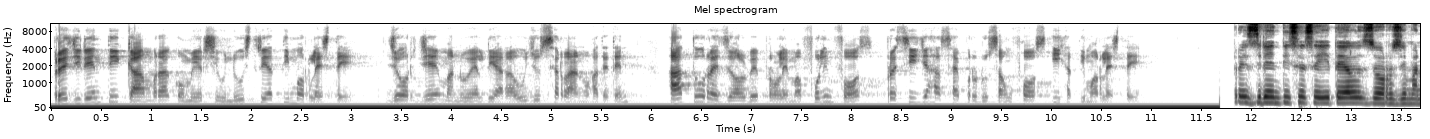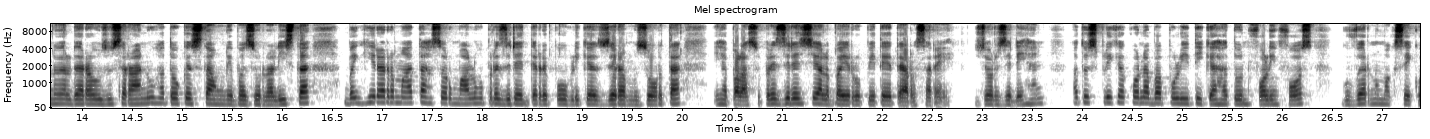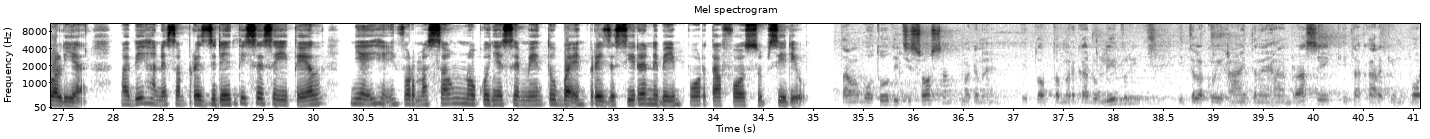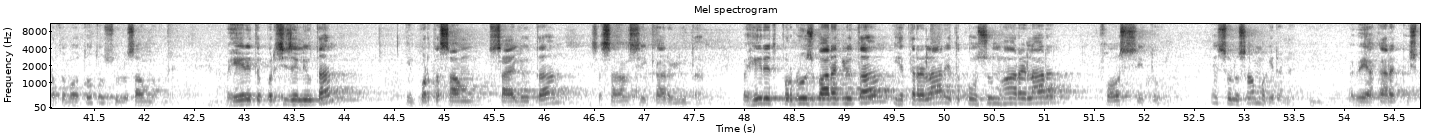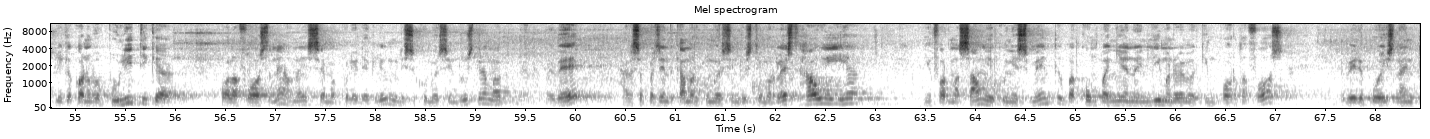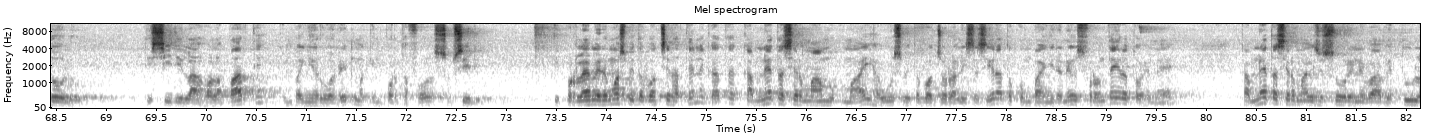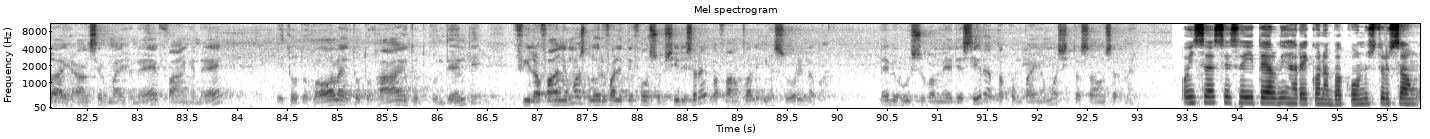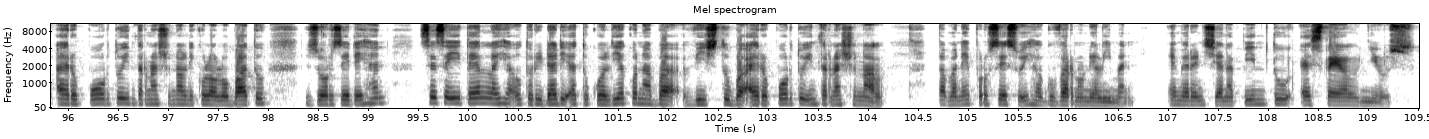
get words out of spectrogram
Presidente Câmara Comércio e Indústria Timor-Leste, Jorge Manuel de Araújo Serrano Hateten, atu resolve problema falling fos precisa hacer produção fos e Timor-Leste. Presidente CCITL Jorge Manuel Araújo Serrano hatou questão neba jornalista banhira remata sormalo Presidente da República Zera Zorta e a Palácio Presidencial Bairro PT Tersare. Jorge Dehan hatou explica como a política hatun falling force governo maxequalia, mas bem nessa Presidente CCITL nia informação no conhecimento da empresa Sira nebe importa fos subsídio. Tama botou de tisosa, makana itu opta mercado livre, itu laku ihan itu ihan rasik, kita cara que importa botou tu solução makana. Bahir itu precisa liutan, importação sai liutan, sasahan si caro liutan. Bahir itu produz barang liutan, itu relar, itu konsum ha relar, fos itu. É solução makana. Bebe a cara que explica quando a política ola força, né? Não é sema política, o ministro Comércio e Indústria, há essa presidente da Câmara Comércio e Indústria Timor-Leste, how ia informação e conhecimento, a companhia em Lima não é que importa fos, e depois na Entolo decide lá rola parte, companhia Rua mas que importa fos, subsídio. E problema é que bot sir hatene kata kamneta sir mamu kumai haus beta bot jornalista sir atau companhia ne us fronteira to hene kamneta sir mai suri ne ba betula e han sir mai hene fang hene e toto rola e toto hang e toto contente. Fila fali mas lori fali te fos subsídio sir ba fang fali e suri na ba nebe husu ba media sir atau companhia mo situação sir ne O CCITL ni hareko na ba construção aeroporto internacional Nicolau Lobato, Jorge Dehan, CCITL lai autoridade atuqualia ko na ba visto ba aeroporto internacional. Tamane proseso iha governo ni Liman. Emerenciana Pinto, STL News.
